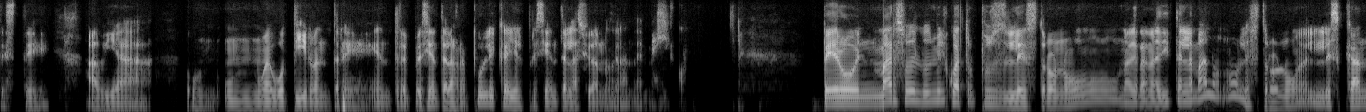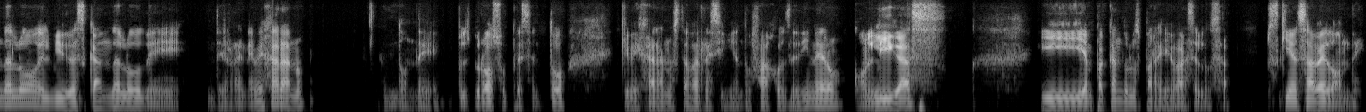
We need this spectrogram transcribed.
este, había un, nuevo tiro entre, el presidente de la República y el presidente de la ciudad más grande de México. Pero en marzo del 2004, pues les tronó una granadita en la mano, ¿no? Les tronó el escándalo, el videoescándalo de, de René Bejarano, donde pues presentó que Bejarano estaba recibiendo fajos de dinero con ligas y empacándolos para llevárselos a pues, quién sabe dónde.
